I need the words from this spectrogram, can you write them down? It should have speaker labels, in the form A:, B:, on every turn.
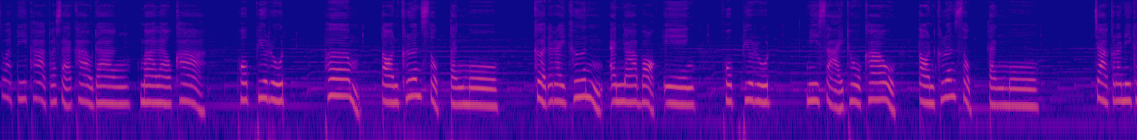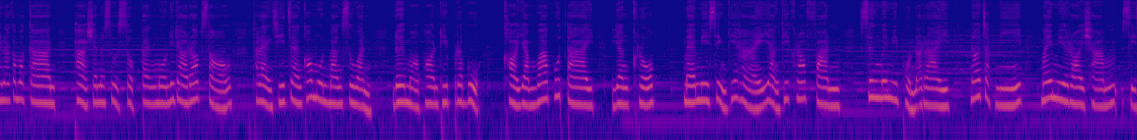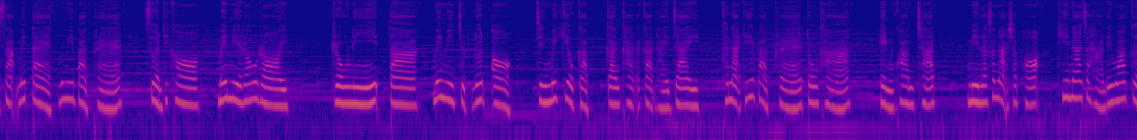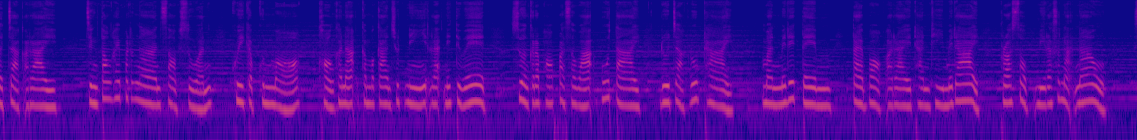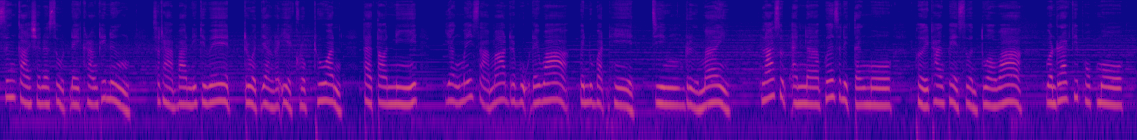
A: สวัสดีค่ะ กระแสข่าวดังมาแล้วค่ะ พบพิรุษเพิ่มตอนเคลื่อนศพแตงโม เกิดอะไรขึ้น แอนนาบอกเอง พบพิรุษมีสายโทรเข้า ตอนเคลื่อนศพแตงโม จากกรณีคณะกรรมการผ่าชนสูตรศพแตงโมนิดารอบสองแถลงชี้แจงข้อมูลบางส่วน โดยหมอพรทิพย์ระบุ ขอย้ำว่าผู้ตายยังครบ แม้มีสิ่งที่หายอย่างที่ครอบฟัน ซึ่งไม่มีผลอะไร นอกจากนี้ไม่มีรอยช้ำ ศีรษะไม่แตก ไม่มีบาดแผล ส่วนที่คอไม่มีร่องรอย ตรงนี้ตาไม่มีจุดเลือดออก จึงไม่เกี่ยวกับการขาดอากาศหายใจ ขณะที่บาดแผลตรงขา เห็นความชัด มีลักษณะเฉพาะที่น่าจะหาได้ว่าเกิดจากอะไร จึงต้องให้พนักงานสอบสวน คุยกับคุณหมอ ของคณะกรรมการชุดนี้และนิติเวชส่วนกระเพาะปัสสาวะผู้ตายดูจากรูปถ่าย มันไม่ได้เต็ม แต่บอกอะไรทันทีไม่ได้ เพราะศพมีลักษณะเน่า ซึ่งการชนสูตรในครั้งที่หนึ่งสถาบันนิติเวชตรวจอย่างละเอียดครบถ้วน แต่ตอนนี้ยังไม่สามารถระบุได้ว่าเป็นอุบัติเหตุจริงหรือไม่ ล่าสุดแอนนาเพื่อนสนิทแตงโม เผยทางเพจส่วนตัวว่า วันแรกที่พบโม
